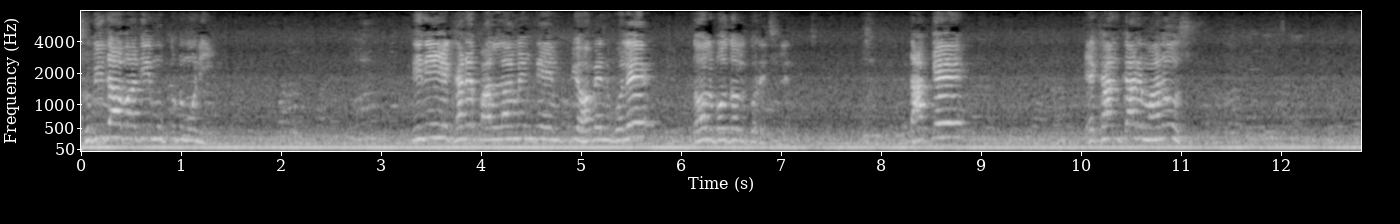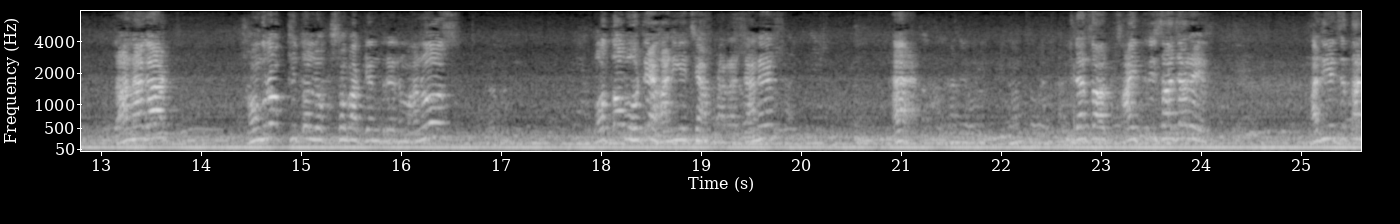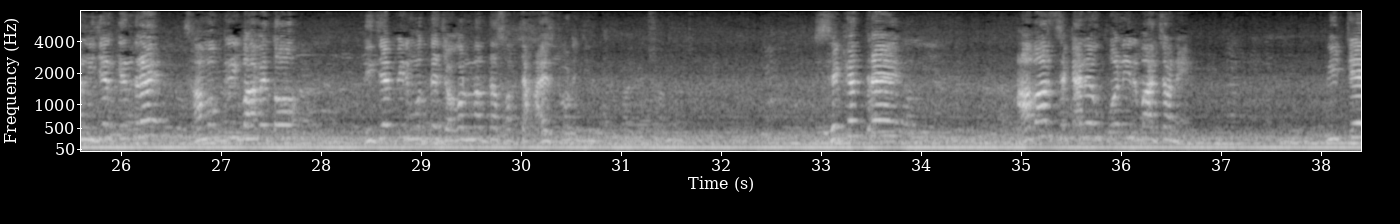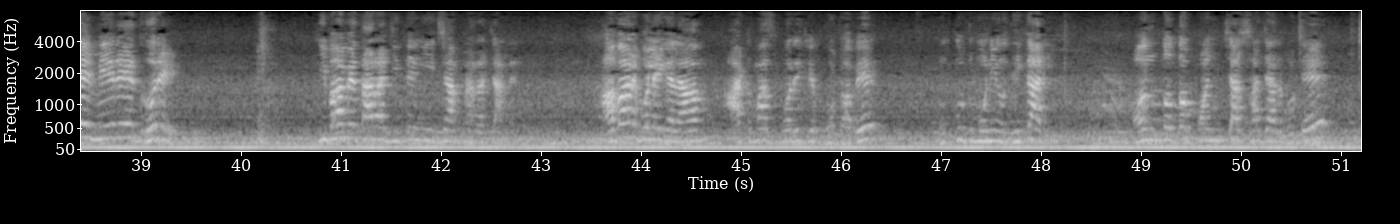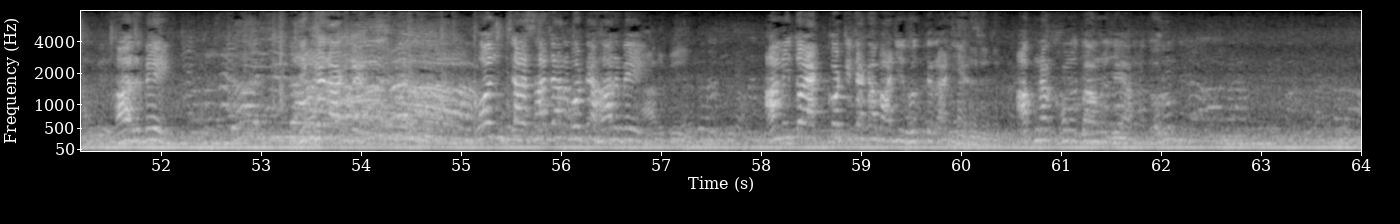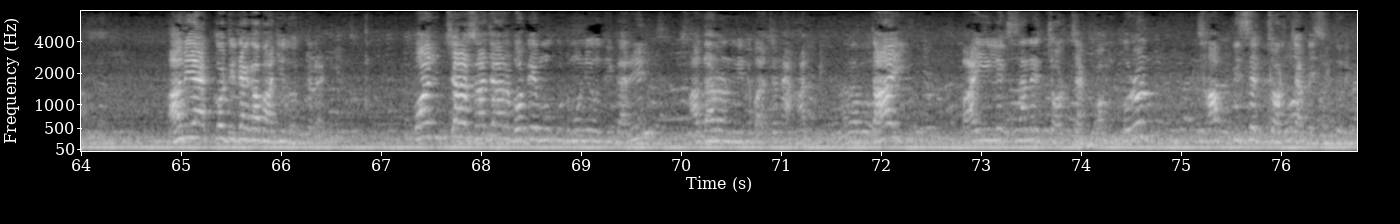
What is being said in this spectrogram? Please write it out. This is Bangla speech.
সুবিধাবাদী মুকুটমণি। তিনি এখানে পার্লামেন্টে এমপি হবেন বলে দল বদল করেছিলেন। তাকে এখানকার মানুষ রানাঘাট সংরক্ষিত লোকসভা কেন্দ্রের মানুষ কত ভোটে হারিয়েছে আপনারা জানেন? হ্যাঁ। সাঁত্রিশ হাজারে হারিয়েছে তার নিজের কেন্দ্রে। সামগ্রিকভাবে তো বিজেপির মধ্যে জগন্নাথ দাস সবচেয়ে হাইস্ট করেছে সেক্ষেত্রে আবার সেখানে উপনির্বাচনে পিঠে মেরে ধরে কীভাবে তারা জিতে নিয়েছে আপনারা জানেন। আবার বলে গেলাম, আট মাস পরে যে ভোট হবে, মুকুটমণি অধিকারী অন্তত পঞ্চাশ হাজার ভোটে হারবে। লিখে রাখবেন, পঞ্চাশ হাজার ভোটে হারবে। আমি তো এক কোটি টাকা বাজি ধরতে রাজি আছি। আপনার ক্ষমতা অনুযায়ী আপনি ধরুন। আমি এক কোটি টাকা বাজি ধরতে রাজি পঞ্চাশ হাজার ভোটে মুকুটমণি অধিকারী সাধারণ নির্বাচনে হারবে। তাই বাই ইলেকশনের চর্চা কম করুন, ছাব্বিশের চর্চা বেশি করে।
